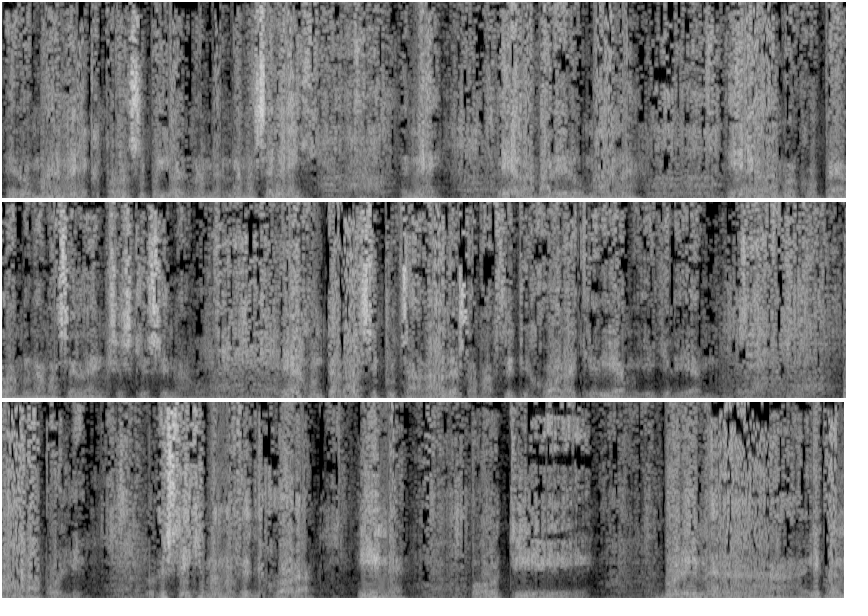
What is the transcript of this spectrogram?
Ρουμάνα εκπρόσωπο για να, να μα ελέγχει. Ε, ναι, έλα η Ρουμάνα, Έλα μου κοπέλα μου να μας ελέγξεις και εσύ να μου. Έχουν περάσει πουτσαράδες από αυτή τη χώρα κυρία μου και κυρία μου. Πάρα πολύ. Το δυστύχημα με αυτή τη χώρα είναι ότι μπορεί να ήταν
